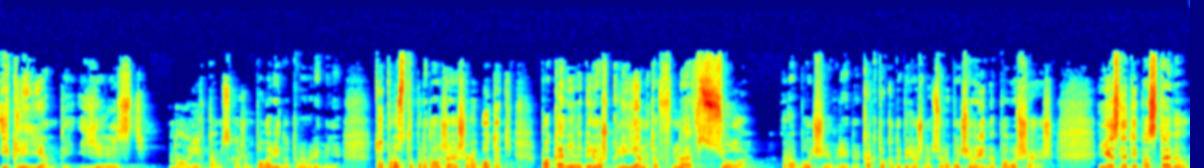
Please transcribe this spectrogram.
и клиенты есть, ну, их там, скажем, половина твоего времени, то просто продолжаешь работать, пока не наберешь клиентов на все рабочее время. Как только наберешь на все рабочее время, повышаешь. Если ты поставил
